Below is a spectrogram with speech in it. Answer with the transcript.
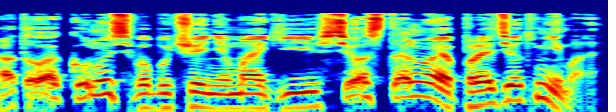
а то окунусь в обучение магии, и все остальное пройдет мимо.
